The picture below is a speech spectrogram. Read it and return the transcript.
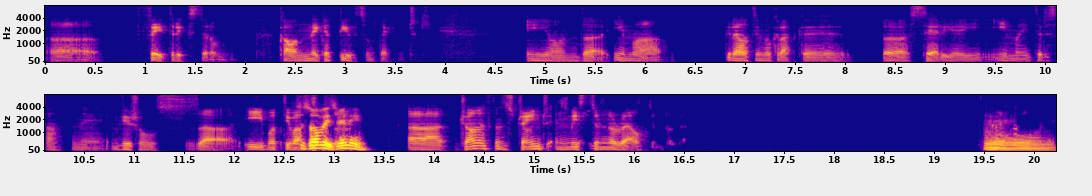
uh, Fey Tricksterom, kao negativcom tehnički. I onda ima relativno kratka je uh, serija i ima interesantne visuals za i Se motivaciju. zove, za- izvini. Uh, Jonathan Strange and Mr. Norrell. Mm.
